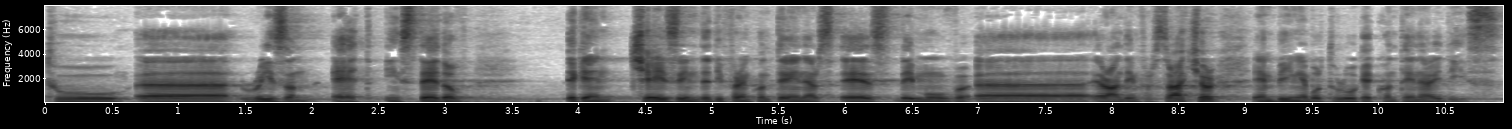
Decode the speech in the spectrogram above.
to uh, reason at instead of again, chasing the different containers as they move uh, around the infrastructure and being able to look at container IDs.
